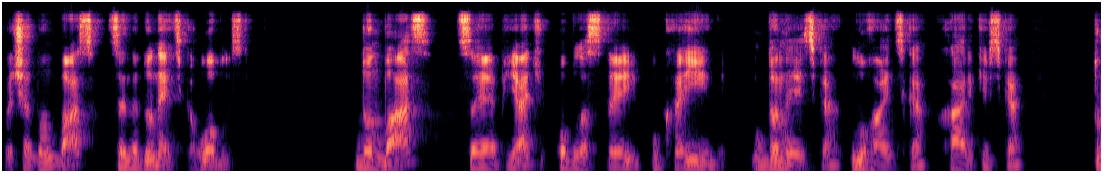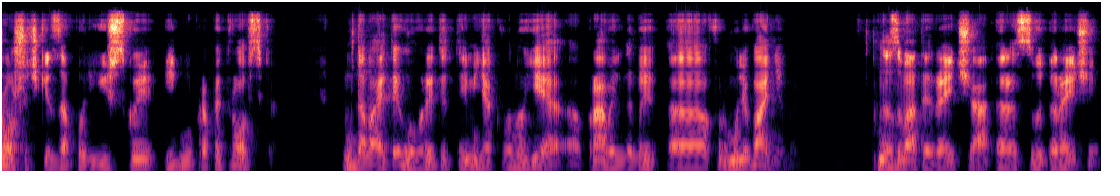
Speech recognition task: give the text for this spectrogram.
Хоча Донбас це не Донецька область. Донбас це п'ять областей України: Донецька, Луганська, Харківська, трошечки Запорізької і Дніпропетровська. Давайте говорити тим, як воно є, е, правильними е, формулюваннями, називати реча, е, речі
